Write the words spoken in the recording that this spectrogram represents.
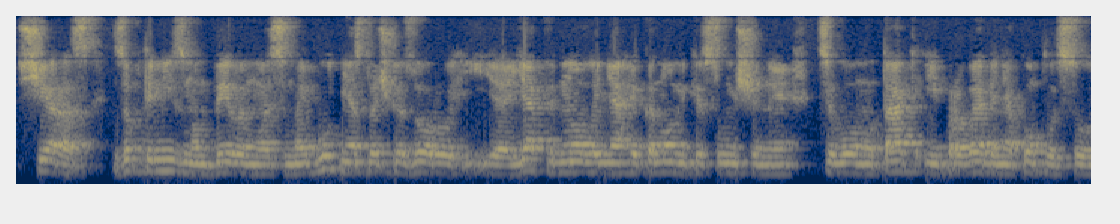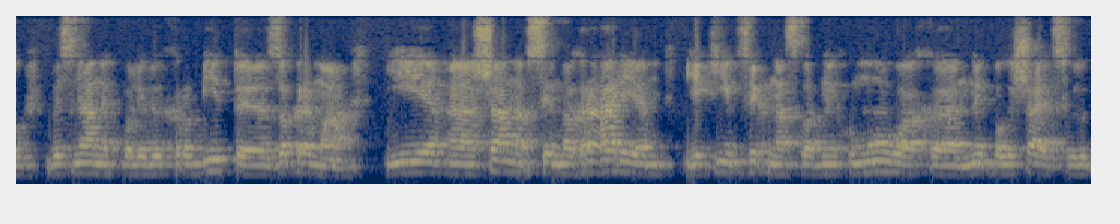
ще раз з оптимізмом дивимося майбутнє з точки зору як відновлення економіки Сумщини в цілому, так і проведення комплексу весняних польових робіт, зокрема, і е, шана всім аграріям, які в цих надскладних умовах е, не полишають свою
